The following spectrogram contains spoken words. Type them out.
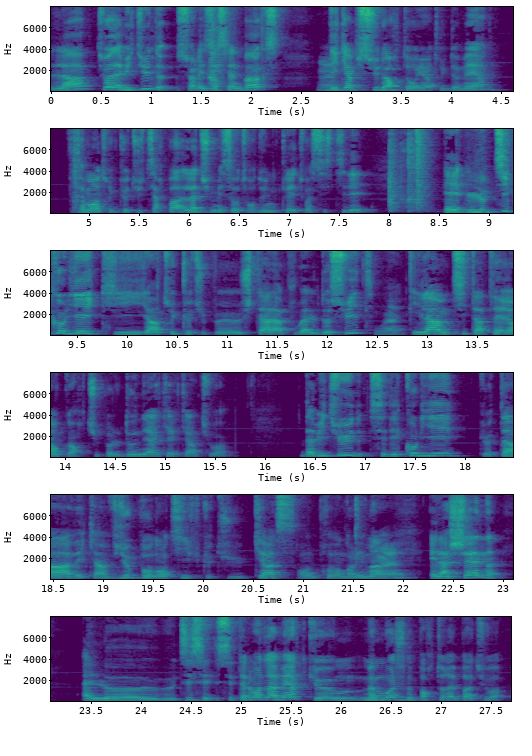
Là, tu vois, d'habitude, sur les anciennes box, Ouais. décapsuleur, t'aurais eu un truc de merde. Vraiment un truc que tu te sers pas. Là, tu mets ça autour d'une clé, tu vois, c'est stylé. Et le petit collier qui a un truc que tu peux jeter à la poubelle de suite, Ouais. il a un petit intérêt encore. Tu peux le donner à quelqu'un, tu vois. D'habitude, c'est des colliers que tu as avec un vieux pendentif que tu casses en le prenant dans les mains. Ouais. Et la chaîne, elle, euh, c'est- tellement de la merde que même moi, je ne porterais pas, tu vois.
